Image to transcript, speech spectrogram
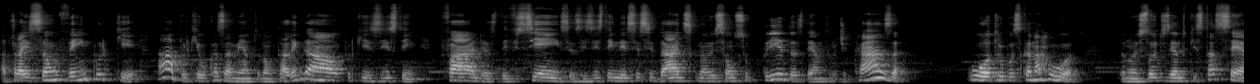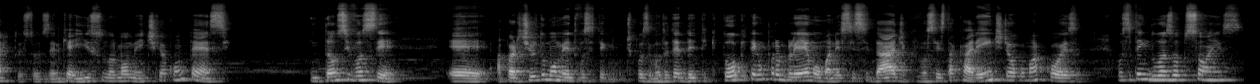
a traição vem por quê? Ah, porque o casamento não está legal, porque existem falhas, deficiências, existem necessidades que não são supridas dentro de casa, o outro busca na rua. Eu não estou dizendo que está certo, estou dizendo que é isso normalmente que acontece. Então, se você é, a partir do momento que você tem, tipo, você detectou que tem um problema, uma necessidade, que você está carente de alguma coisa, você tem duas opções.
